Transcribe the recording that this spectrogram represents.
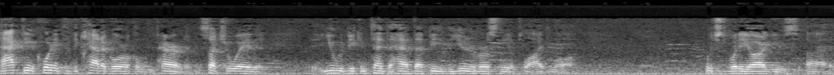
acting according to the categorical imperative in such a way that you would be content to have that be the universally applied law, which is what he argues uh,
